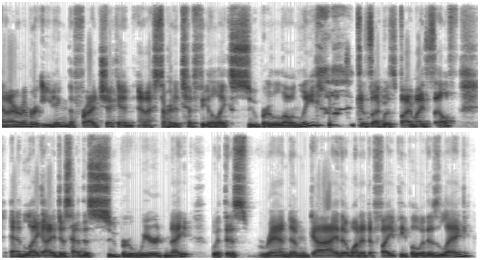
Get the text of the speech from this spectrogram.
And I remember eating the fried chicken and I started to feel like super lonely because I was by myself. And like I just had this super weird night with this random guy that wanted to fight people with his leg.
